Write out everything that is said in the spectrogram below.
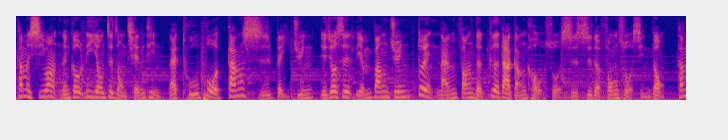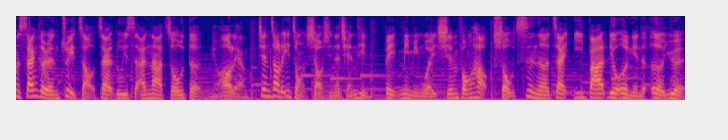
他们希望能够利用这种潜艇来突破当时北军，也就是联邦军对南方的各大港口所实施的封锁行动。他们三个人最早在路易斯安那州的纽奥良建造了一种小型的潜艇，被命名为先锋号，首次。呢，在一八六二年的二月，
